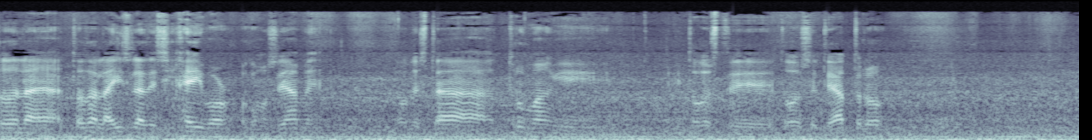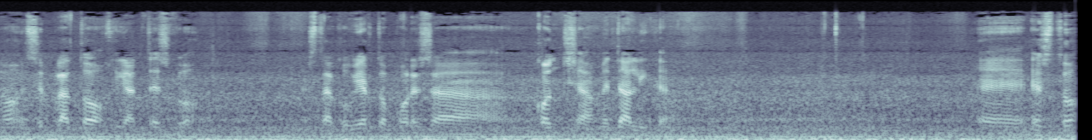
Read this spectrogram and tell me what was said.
toda la, toda la isla de Sea Harbor, o como se llame, donde está Truman y, todo, este, todo ese teatro, ¿no? ese plató gigantesco, está cubierto por esa concha metálica. Eh, esto,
